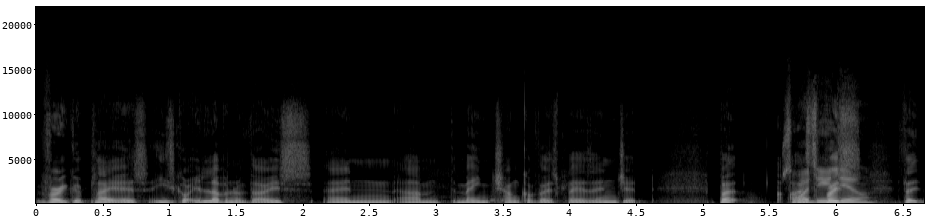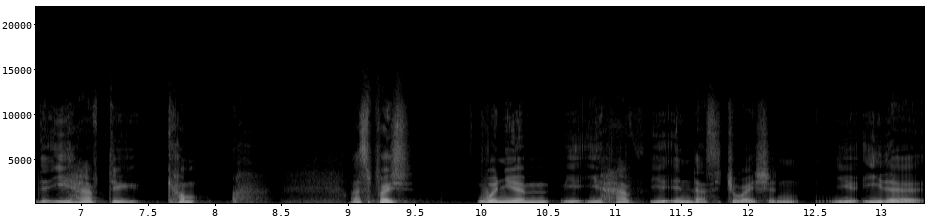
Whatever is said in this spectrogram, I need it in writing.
very good players. He's got 11 of those, and um, the main chunk of those players are injured. But So I what do you suppose do? That, that you have to come. I suppose when you're you, you have you're in that situation, you either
